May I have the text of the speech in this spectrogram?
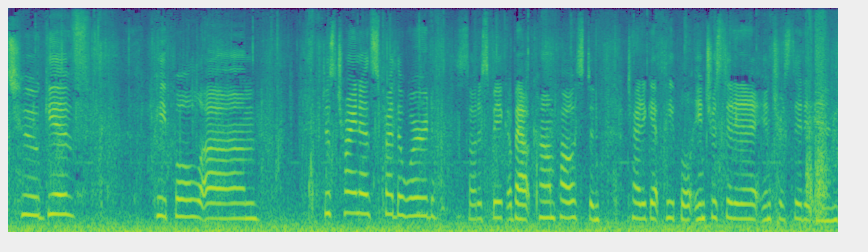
to give people um, just trying to spread the word, so to speak, about compost and try to get people interested in it, interested in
